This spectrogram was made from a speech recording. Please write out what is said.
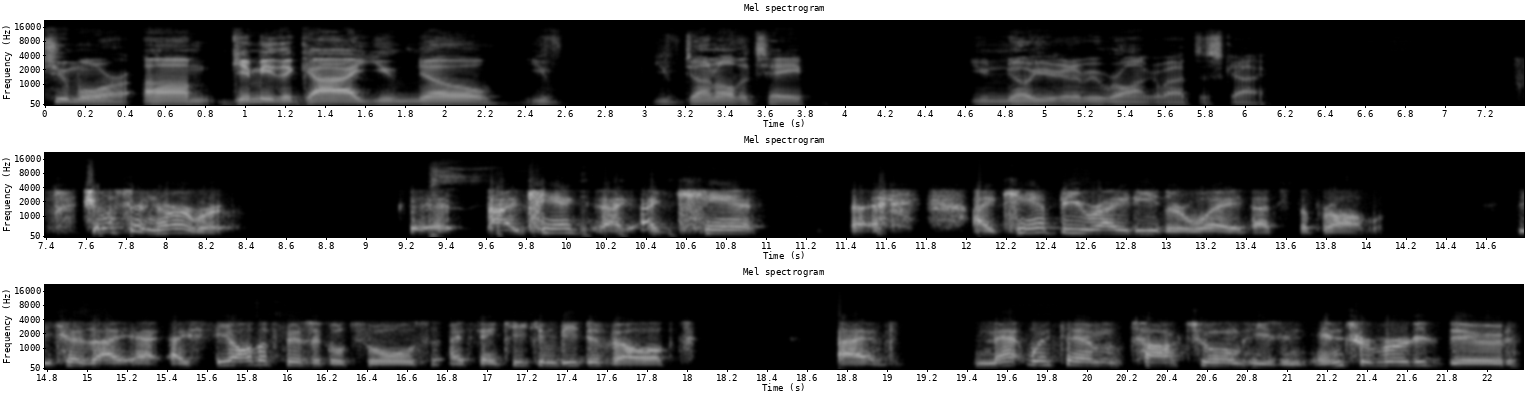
two more. Um, give me the guy you know you've you've done all the tape you know you're going to be wrong about this guy. Justin Herbert. I can't. I, I can't. I can't be right either way. That's the problem. Because I, I see all the physical tools. I think he can be developed. I've met with him, talked to him. He's an introverted dude,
